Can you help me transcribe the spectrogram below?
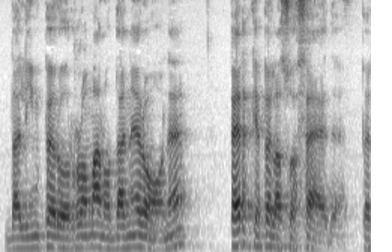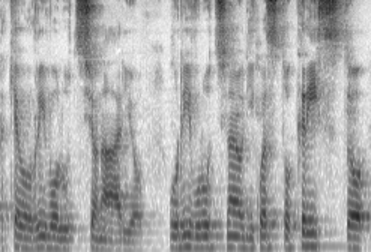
dall'impero romano da Nerone perché per la sua fede, perché è un rivoluzionario, un rivoluzionario di questo Cristo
